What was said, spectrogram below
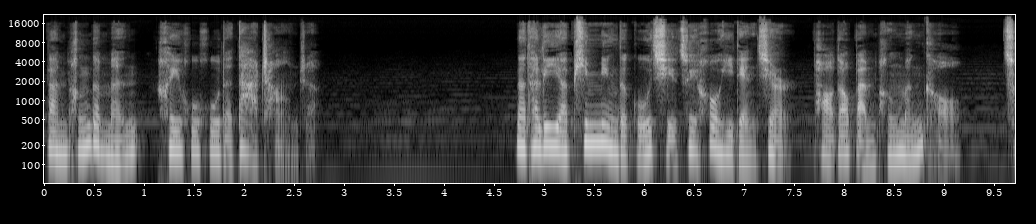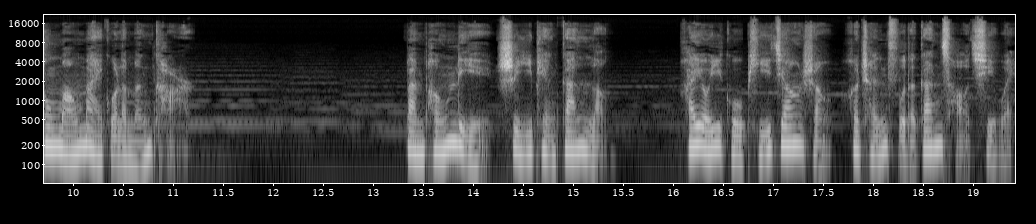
板棚的门黑乎乎的大敞着。娜塔莉亚拼命的鼓起最后一点劲儿，跑到板棚门口，匆忙迈过了门槛儿。板棚里是一片干冷，还有一股皮浆声和陈腐的干草气味。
